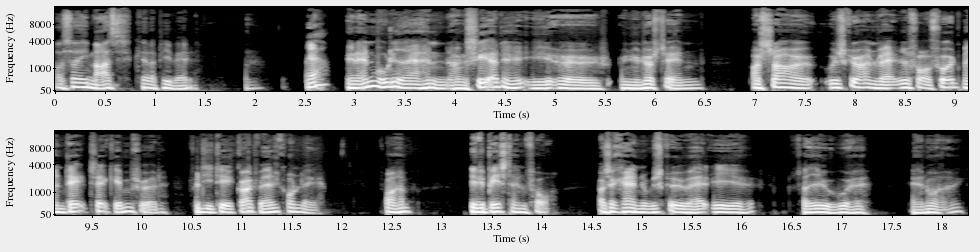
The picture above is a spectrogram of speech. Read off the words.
og så i marts kan der blive valg. En anden mulighed er, at han lancerer det i, øh, i nytårstalen, og så øh, udskriver han valget for at få et mandat til at gennemføre det, fordi det er et godt valggrundlag for ham. Det er det bedste, han får. Og så kan han udskrive valg i øh, tredje uge af januar. Ikke?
